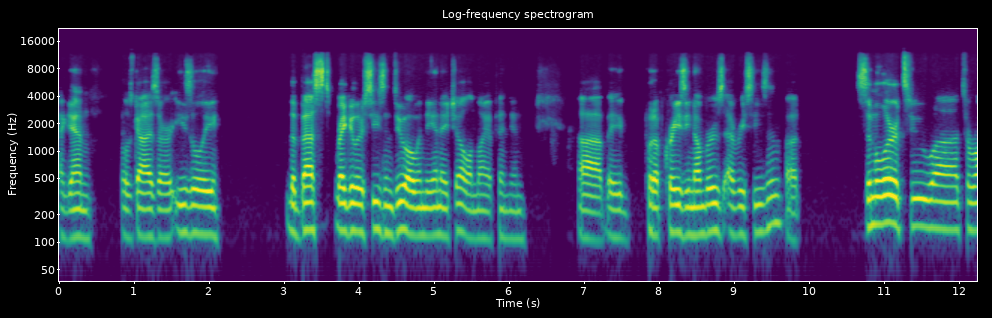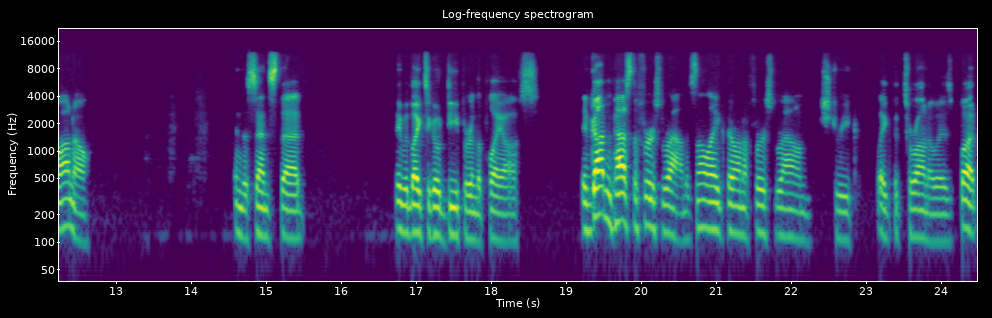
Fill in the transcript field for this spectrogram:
Again, those guys are easily the best regular season duo in the NHL, in my opinion. Uh, they put up crazy numbers every season, but similar to uh, Toronto in the sense that they would like to go deeper in the playoffs they've gotten past the first round. It's not like they're on a first round streak like the Toronto is, but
